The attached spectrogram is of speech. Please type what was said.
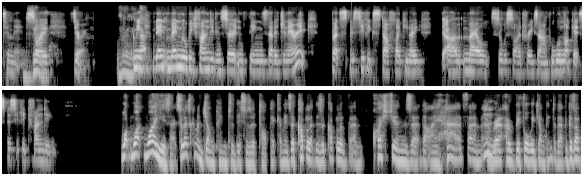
to men. Zero. So zero. Really? I mean, that... men men will be funded in certain things that are generic, but specific stuff like you know uh, male suicide, for example, will not get specific funding. What, what, why is that? So let's kind of jump into this as a topic. I mean, there's a couple of there's a couple of um, questions uh, that I have um, mm. around, uh, before we jump into that because I'm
